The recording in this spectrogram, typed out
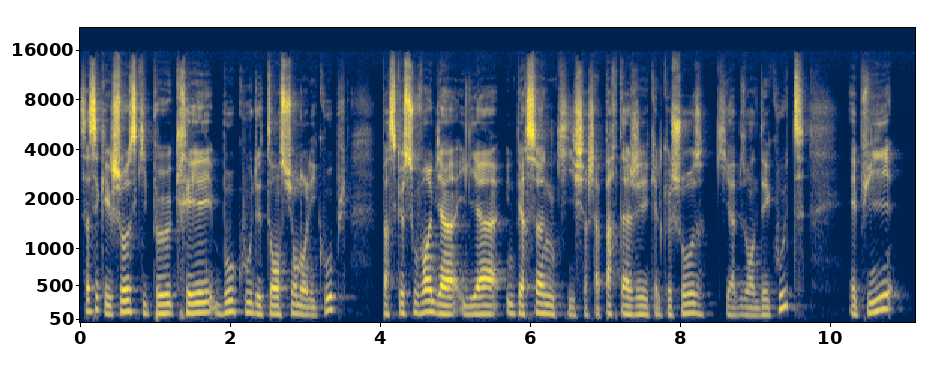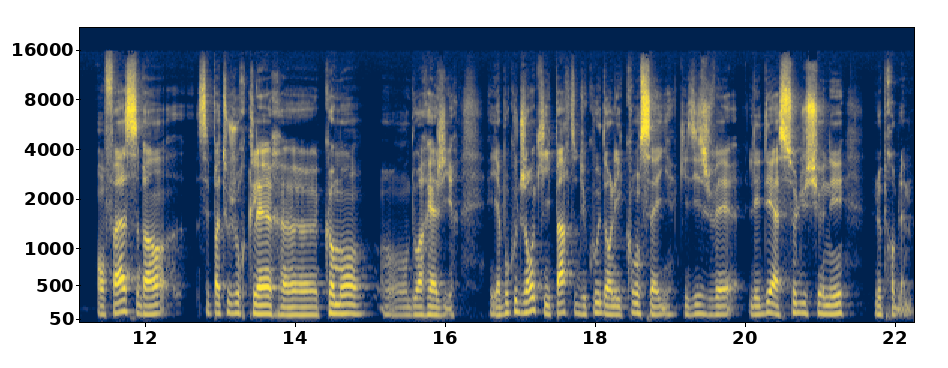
Ça, c'est quelque chose qui peut créer beaucoup de tensions dans les couples parce que souvent, eh bien, il y a une personne qui cherche à partager quelque chose, qui a besoin d'écoute, et puis en face, ben, c'est pas toujours clair euh, comment on doit réagir. Il y a beaucoup de gens qui partent du coup dans les conseils, qui disent je vais l'aider à solutionner le problème.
